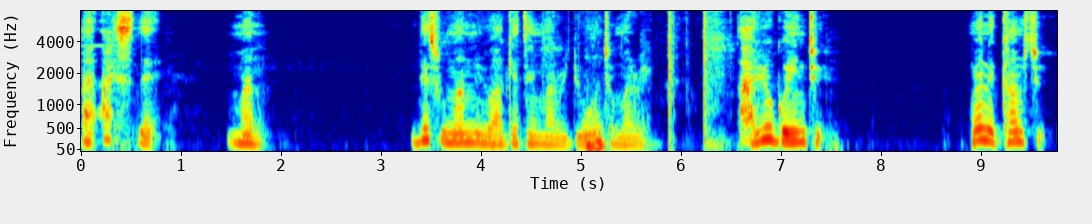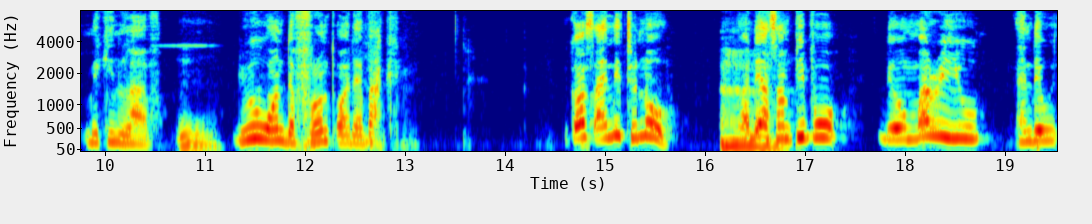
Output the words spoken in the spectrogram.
I asked the man, "This woman you are getting married, you want to marry, are you going to?" When it comes to making love, Mm. do you want the front or the back? Because I need to know. But there Ah. are some people they will marry you and they will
